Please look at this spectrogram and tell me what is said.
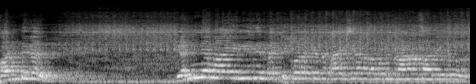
ഫണ്ടുകൾ ഗണ്യമായ രീതിയിൽ വെട്ടിക്കുറയ്ക്കുന്ന കാഴ്ചയാണ് നമുക്ക് കാണാൻ സാധിക്കുന്നത്.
